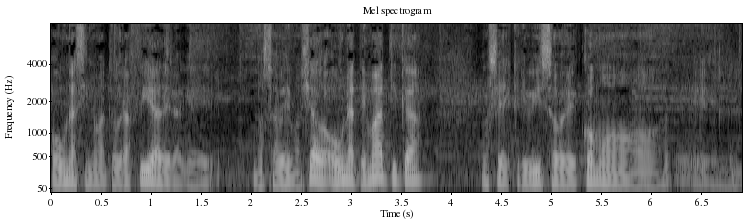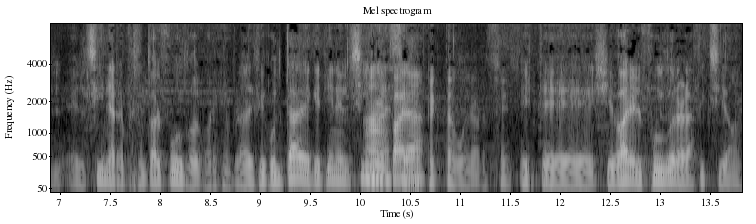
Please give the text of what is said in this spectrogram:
o una cinematografía de la que no sabes demasiado, o una temática, no sé, escribí sobre cómo el, el cine representó al fútbol, por ejemplo, la dificultad de que tiene el cine Ah, es para espectacular, sí. sí. este, llevar el fútbol a la ficción.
